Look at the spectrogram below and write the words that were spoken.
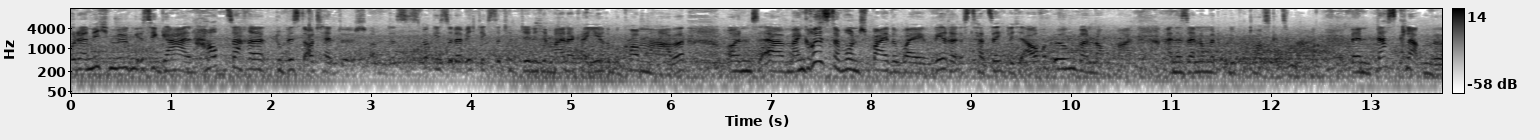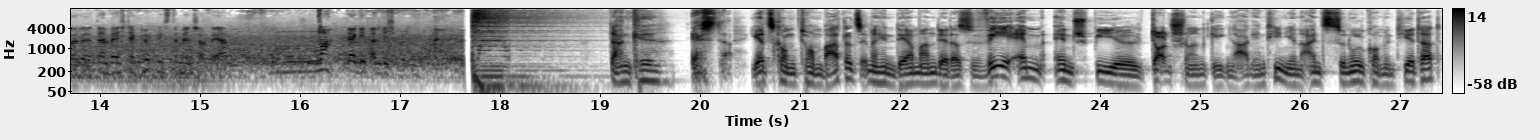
oder nicht mögen, ist egal. Hauptsache, du bist authentisch. Und das ist wirklich so der wichtigste Tipp, den ich in meiner Karriere bekommen habe. Und äh, mein größter Wunsch, by the way, wäre es tatsächlich auch, irgendwann nochmal eine Sendung mit Uli Potowski zu machen. Wenn das klappen würde, dann wäre ich der glücklichste Mensch auf Erden. Der geht an dich, Uli. Danke, Esther. Jetzt kommt Tom Bartels, immerhin der Mann, der das WM-Endspiel Deutschland gegen Argentinien 1 zu 0 kommentiert hat.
